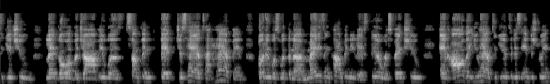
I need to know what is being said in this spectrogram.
to get you let go of a job. It was something that just had to happen, but it was with an amazing company that still respects you and all that you have to give to this industry.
